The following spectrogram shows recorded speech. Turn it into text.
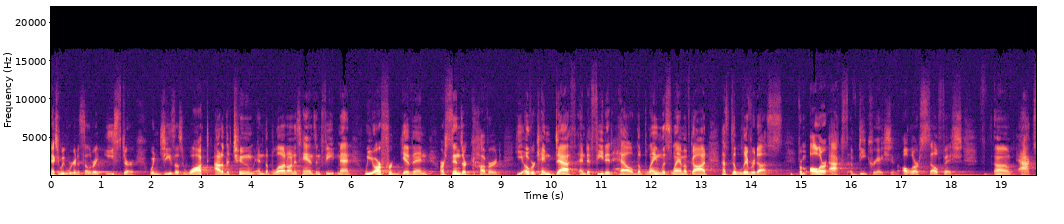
Next week, we're going to celebrate Easter when Jesus walked out of the tomb and the blood on his hands and feet meant we are forgiven, our sins are covered. He overcame death and defeated hell. The blameless Lamb of God has delivered us from all our acts of decreation, all our selfish um, acts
